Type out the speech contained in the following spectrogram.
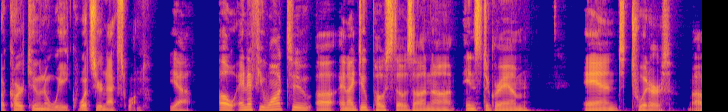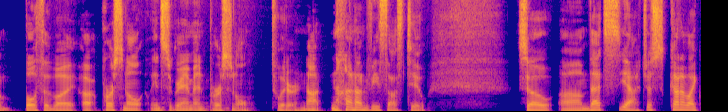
a cartoon a week. What's your next one? Yeah. Oh, and if you want to, uh, and I do post those on uh, Instagram and Twitter, um, both of my uh, personal Instagram and personal Twitter, not not on Vsauce 2. So um, that's yeah, just kind of like.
